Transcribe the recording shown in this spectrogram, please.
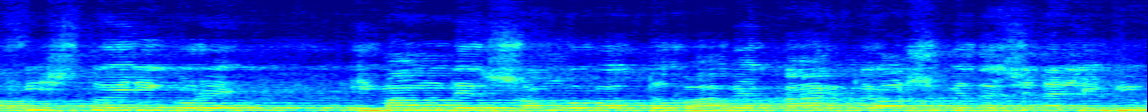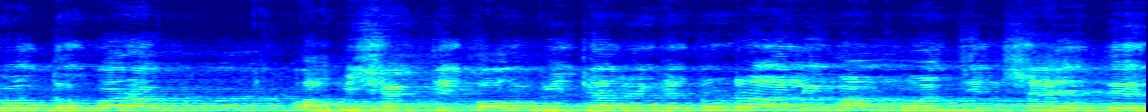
অফিস তৈরি করে ইমামদের সংঘবদ্ধভাবে কার কি অসুবিধা সেটা লিপিবদ্ধ করা। অফিস একটি কম্পিউটার রেখে টোটাল ইমাম মুয়াজ্জিন সাহেবদের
